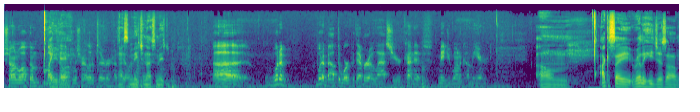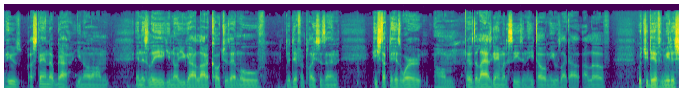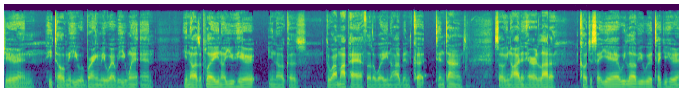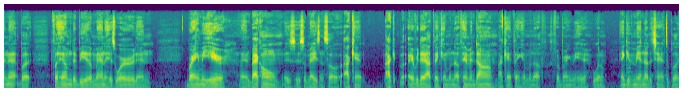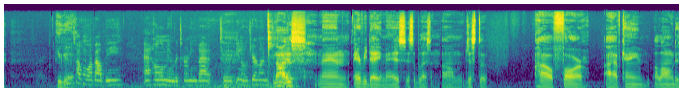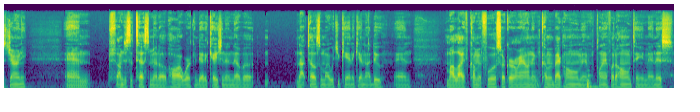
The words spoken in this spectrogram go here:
DeShawn, welcome. How Mike you Kaye doing? from the Charlotte Observer. How's it Nice to going? meet you. Nice to meet you. Uh, what a, what about the work with Evero last year kind of made you want to come here? Um, I could say really he just um he was a stand up guy. You know, um, in this league, you know, you got a lot of coaches that move to different places, and he stuck to his word. Um, it was the last game of the season. He told me he was like, I, I love what you did for me this year, and he told me he would bring me wherever he went. And you know, as a player, you know, you hear it, you know, because throughout my path of the way, you know, I've been cut ten times. So you know, I didn't hear a lot of coaches say, "Yeah, we love you. We'll take you here and that." But for him to be a man of his word and bring me here and back home is is amazing. So I can't. I every day I thank him enough. Him and Dom, I can't thank him enough for bringing me here with him and giving me another chance to play. You Can you talk more about being at home and returning back to you know Carolina? No, it's man every day, man. It's it's a blessing. Um, just to how far I have came along this journey, and I'm just a testament of hard work and dedication, and never not telling somebody what you can and cannot do. And my life coming full circle around and coming back home and playing for the home team, man. It's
